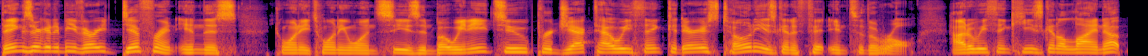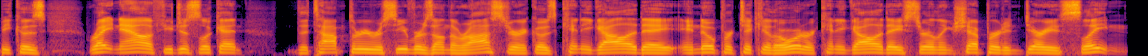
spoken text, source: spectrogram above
Things are going to be very different in this 2021 season, but we need to project how we think Kadarius Toney is going to fit into the role. How do we think he's going to line up? Because right now, if you just look at the top three receivers on the roster, it goes Kenny Golladay in no particular order. Kenny Golladay, Sterling Shepard, and Darius Slayton.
